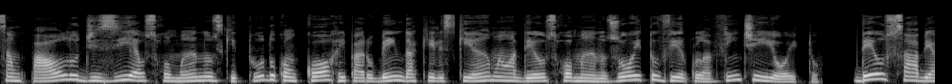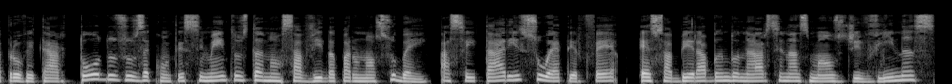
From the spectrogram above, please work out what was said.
São Paulo dizia aos romanos que tudo concorre para o bem daqueles que amam a Deus. Romanos 8,28. Deus sabe aproveitar todos os acontecimentos da nossa vida para o nosso bem. Aceitar isso é ter fé, é saber abandonar-se nas mãos divinas,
